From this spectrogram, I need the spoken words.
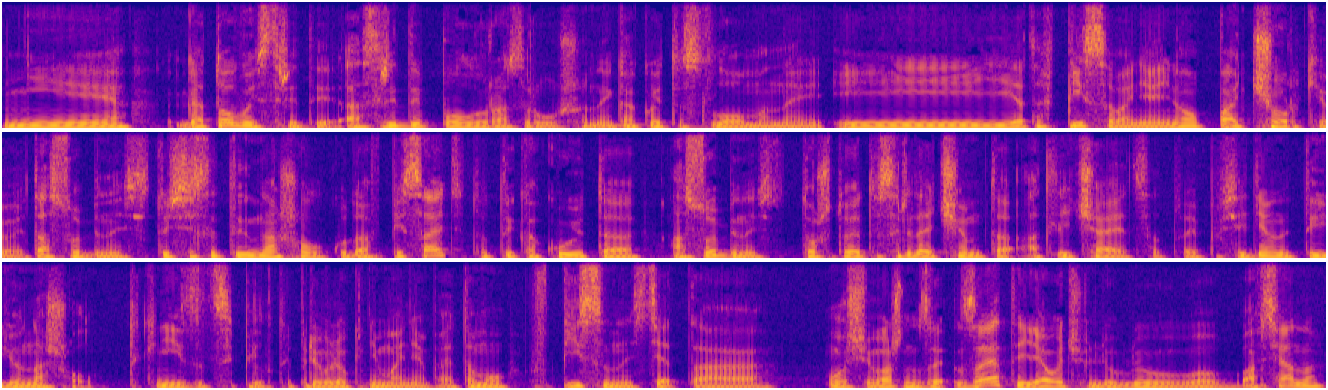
не готовой среды, а среды полуразрушенной, какой-то сломанной. И это вписывание, оно подчеркивает особенности. То есть если ты нашел, куда вписать, то ты какую-то особенность, то, что эта среда чем-то отличается от твоей повседневной, ты ее нашел. Ты к ней зацепил, ты привлек внимание. Поэтому вписанность — это очень важно. За, за это я очень люблю Овсяна,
